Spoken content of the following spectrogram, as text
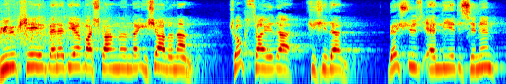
Büyükşehir Belediye Başkanlığı'nda işe alınan çok sayıda kişiden 557'sinin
